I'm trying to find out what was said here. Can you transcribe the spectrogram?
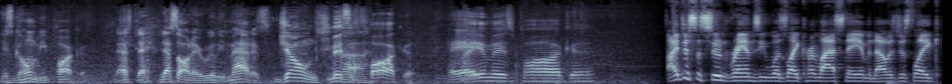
It's gonna be Parker. That's that, that's all that really matters. Jones. Mrs. Uh, Parker. Hey, right? Miss Parker. I just assumed Ramsey was like her last name, and that was just like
